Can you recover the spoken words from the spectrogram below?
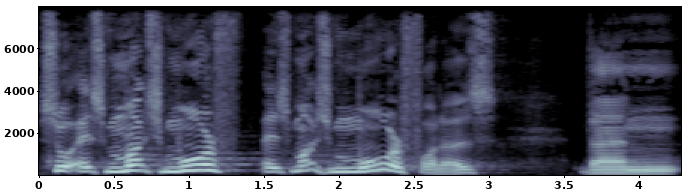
So it's much more, it's much more for us than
